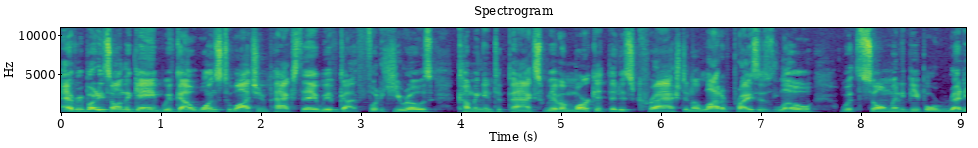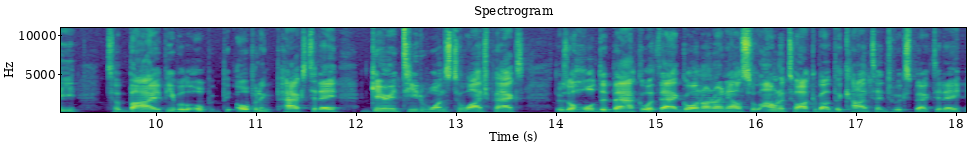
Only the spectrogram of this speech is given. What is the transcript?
Everybody's on the game. We've got ones to watch in packs today. We have got FUT Heroes coming into packs. We have a market that is crashed and a lot of prices low with so many people ready to buy, people to open, opening packs today, guaranteed ones to watch packs. There's a whole debacle with that going on right now. So I want to talk about the content to expect today,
